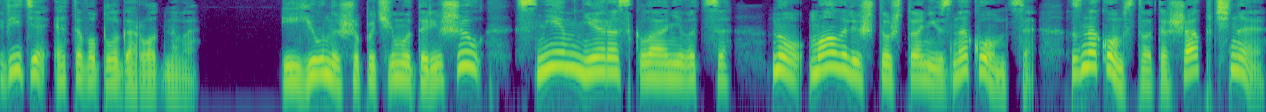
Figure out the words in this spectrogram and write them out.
видя этого благородного. И юноша почему-то решил с ним не раскланиваться. Ну, мало ли что, что они знакомцы. Знакомство-то шапочное,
